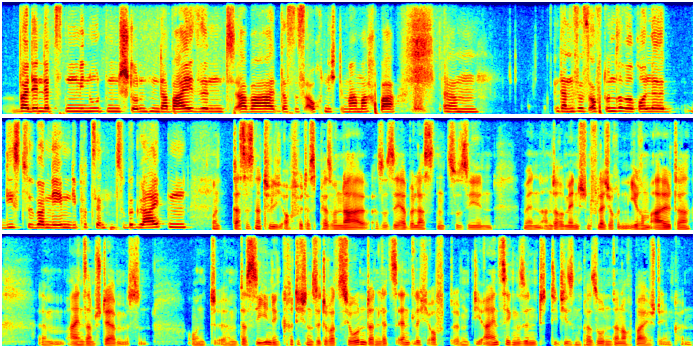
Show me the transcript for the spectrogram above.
bei den letzten Minuten, Stunden dabei sind, aber das ist auch nicht immer machbar. Ähm, dann ist es oft unsere Rolle, dies zu übernehmen, die Patienten zu begleiten. Und das ist natürlich auch für das Personal, also sehr belastend zu sehen, wenn andere Menschen vielleicht auch in ihrem Alter ähm, einsam sterben müssen. Und ähm, dass sie in den kritischen Situationen dann letztendlich oft ähm, die einzigen sind, die diesen Personen dann auch beistehen können.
